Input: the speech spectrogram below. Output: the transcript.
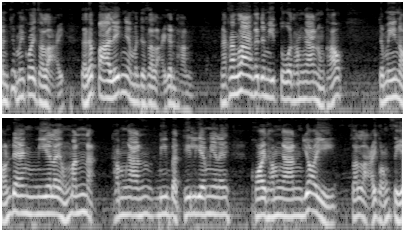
มันจะไม่ค่อยสลาย แต่ถ้าปลาเล็กเนี่ยมันจะสลายกันทันนะข้างล่างก็จะมีตัวทำงานของเขาจะมีหนอนแดงมีอะไรของมันน่ะทำงานมีแบคทีเรียมีอะไร คอยทำงานย่อยสลายของเสีย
